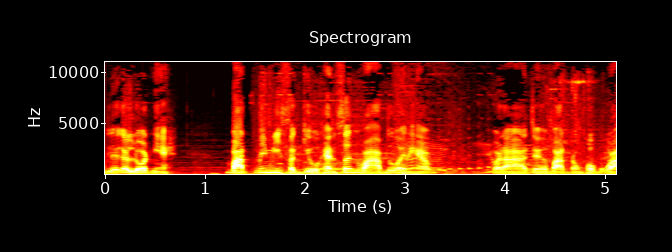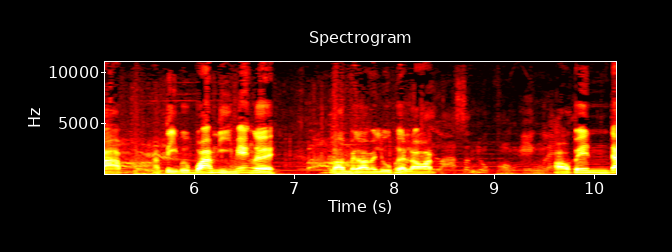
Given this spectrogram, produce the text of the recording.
เลือดก็ลดไง บัตรไม่มีสกิลแคนเซิลวาร์ปด้วยนะครับ เวลาเจอบัตรต้องพบวาร์ปอันติปุ๊บวาร์ปหนีแม่งเลย รอดไม่รอดไม่รู้เผื่อรอด เอาเป็นด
